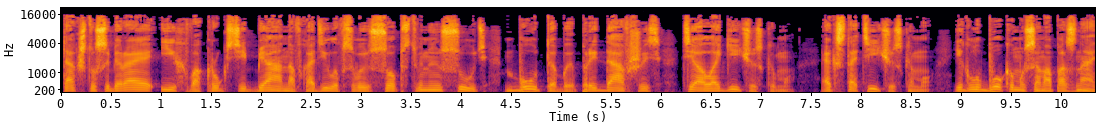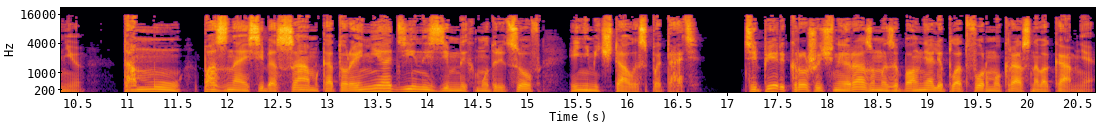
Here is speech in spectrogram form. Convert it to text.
так что, собирая их вокруг себя, она входила в свою собственную суть, будто бы предавшись теологическому, экстатическому и глубокому самопознанию, тому «познай себя сам», которое ни один из земных мудрецов и не мечтал испытать. Теперь крошечные разумы заполняли платформу красного камня.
